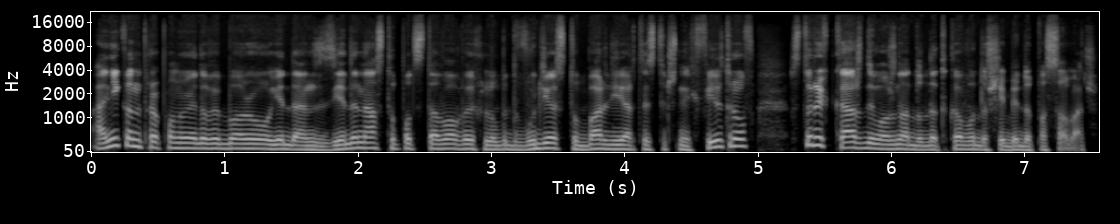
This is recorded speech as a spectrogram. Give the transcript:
a Nikon proponuje do wyboru jeden z 11 podstawowych lub 20 bardziej artystycznych filtrów, z których każdy można dodatkowo do siebie dopasować.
